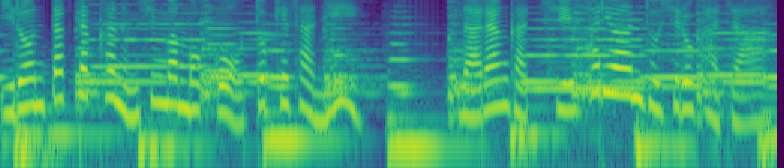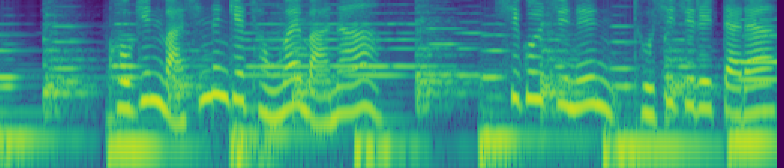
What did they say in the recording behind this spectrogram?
이런 딱딱한 음식만 먹고 어떻게 사니? 나랑 같이 화려한 도시로 가자. 거긴 맛있는 게 정말 많아. 시골쥐는 도시쥐를 따라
